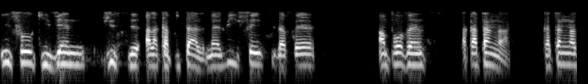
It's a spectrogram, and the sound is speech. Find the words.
il faut qu'il vienne juste à la capitale. Mais lui, il fait ses affaires en province, à Katanga. Katanga,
